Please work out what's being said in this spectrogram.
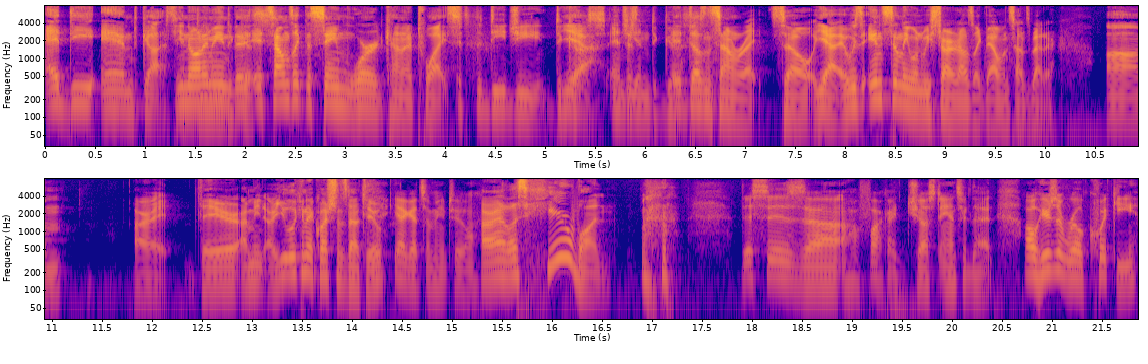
Eddy and Gus. You know what I Eddy mean? and There- Gus. it sounds like the same word kind of twice. It's the DG, de yeah, Gus, it, and just- Gus. it doesn't sound right. So yeah, it was instantly when we started. I was like, that one sounds better. Um, all right, there. I mean, are you looking at questions now too? Yeah, I got some here too. All right, let's hear one. This is uh, oh fuck! I just answered that. Oh, here's a real quickie,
